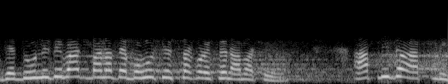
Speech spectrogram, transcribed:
যে দুর্নীতিবাজ বানাতে বহু চেষ্টা করেছেন আমাকে। আপনি তো আপনি।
